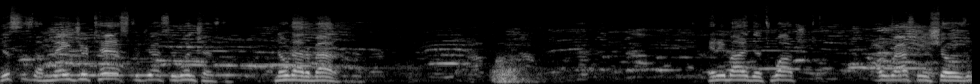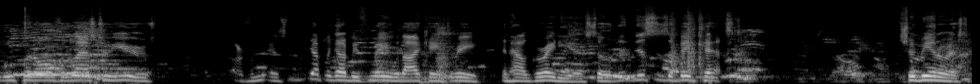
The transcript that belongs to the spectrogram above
This is a major test for Jesse Winchester. No doubt about it. Anybody that's watched our wrestling shows that we put on for the last two years are it's definitely got to be familiar with IK3 and how great he is. So th- this is a big test. Should be interesting.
